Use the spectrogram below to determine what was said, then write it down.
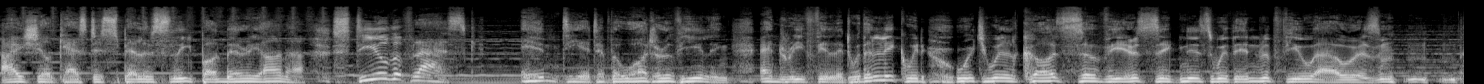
I shall cast a spell of sleep on Marianna, steal the flask, empty it of the water of healing, and refill it with a liquid which will cause severe sickness within a few hours.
